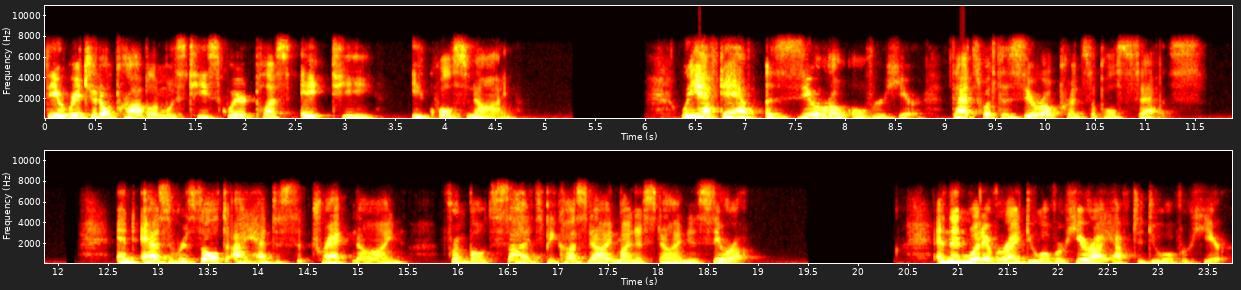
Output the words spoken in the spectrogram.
The original problem was t squared plus 8t equals 9. We have to have a zero over here. That's what the zero principle says. And as a result, I had to subtract 9 from both sides because 9 minus 9 is 0. And then whatever I do over here, I have to do over here.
